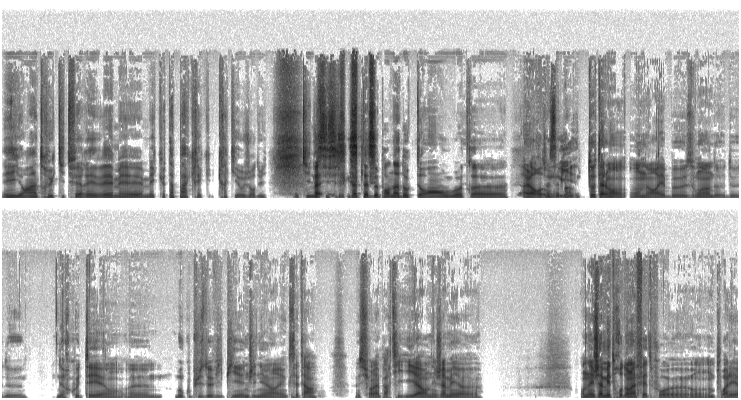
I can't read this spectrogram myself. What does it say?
et il y aura un truc qui te fait rêver, mais, mais que tu n'as pas craqué aujourd'hui et qui bah, nécessiterait peut-être de prendre un doctorant ou autre. Alors oui, totalement. On aurait besoin de, de, de, recruter beaucoup plus de VP engineers, etc. Sur la partie IA, on n'est jamais on n'est jamais trop dans la fête pour pour aller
